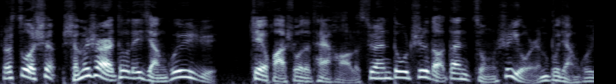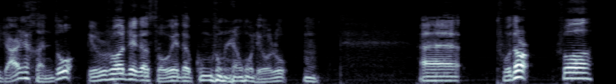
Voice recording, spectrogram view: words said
说做事什么事儿都得讲规矩。这话说的太好了，虽然都知道，但总是有人不讲规矩，而且很多。比如说这个所谓的公众人物流露，嗯，呃，土豆说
